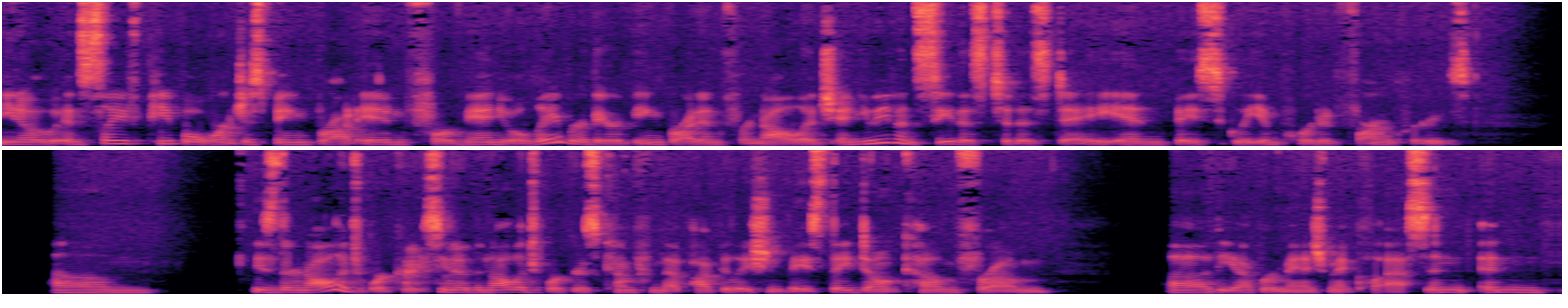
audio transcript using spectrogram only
you know, enslaved people weren't just being brought in for manual labor; they were being brought in for knowledge. And you even see this to this day in basically imported farm crews. Um, is their knowledge workers? You know, the knowledge workers come from that population base. They don't come from uh, the upper management class. And and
